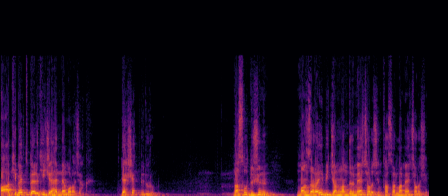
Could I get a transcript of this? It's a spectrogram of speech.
Akibet belki cehennem olacak. Dehşet bir durum. Nasıl düşünün? Manzarayı bir canlandırmaya çalışın, tasarlamaya çalışın.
